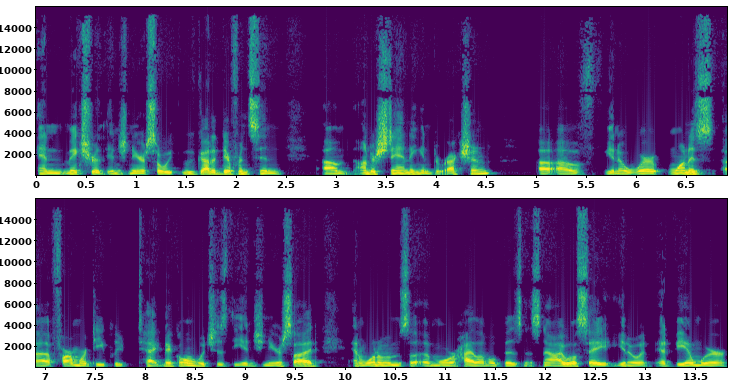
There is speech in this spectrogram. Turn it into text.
and makes sure the engineer. So we, have got a difference in um, understanding and direction uh, of you know where one is uh, far more deeply technical, which is the engineer side, and one of them is a, a more high level business. Now, I will say, you know, at, at VMware,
